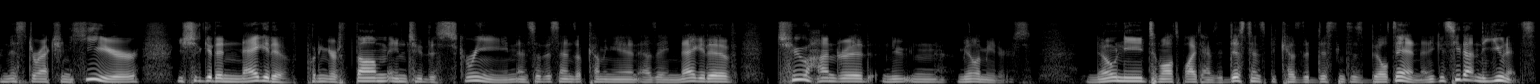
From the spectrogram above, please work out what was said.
in this direction here, you should get a negative, putting your thumb into the screen. And so this ends up coming in as a negative 200 Newton millimeters. No need to multiply times the distance because the distance is built in. And you can see that in the units,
